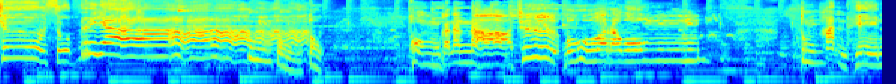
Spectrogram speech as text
ชื่อสุริยาตุ้งตุงตุกผมกันนันนาชื่อบัวระวงตุ้งท่านเห็น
